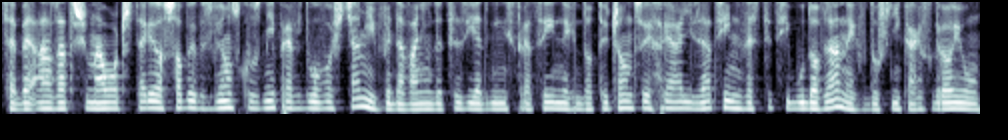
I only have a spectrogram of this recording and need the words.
CBA zatrzymało cztery osoby w związku z nieprawidłowościami w wydawaniu decyzji administracyjnych dotyczących realizacji inwestycji budowlanych w dusznikach zdroju.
